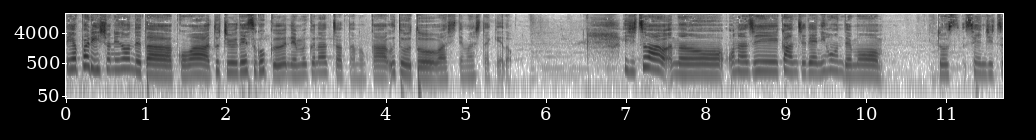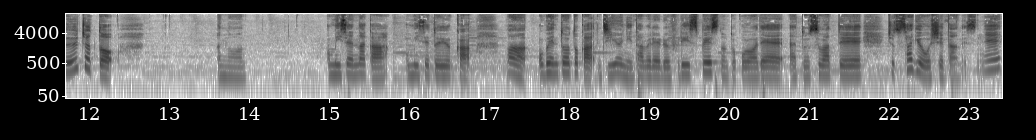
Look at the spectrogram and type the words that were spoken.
でやっぱり一緒に飲んでた子は途中ですごく眠くなっちゃったのかうとうとはしてましたけど実はあの同じ感じで日本でも先日ちょっとあのお店の中お店というか、まあ、お弁当とか自由に食べれるフリースペースのところでと座ってちょっと作業をしてたんですね。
